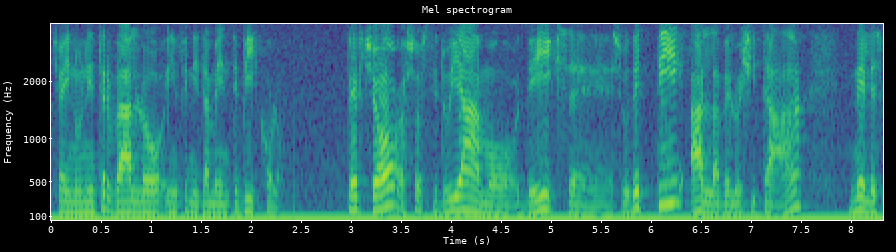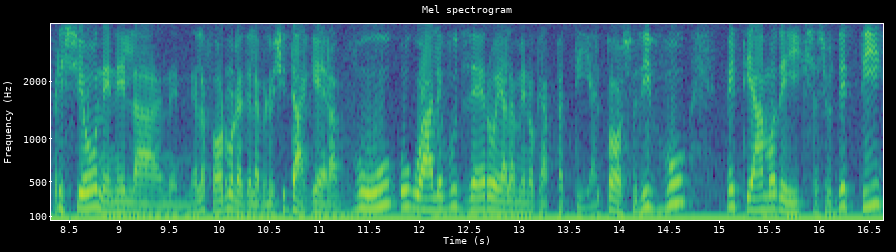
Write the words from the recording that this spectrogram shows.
cioè in un intervallo infinitamente piccolo. Perciò sostituiamo dx eh, su dt alla velocità nell'espressione, nella, nella, formula della velocità che era v uguale v0 e alla meno kt. Al posto di v mettiamo dx su dt,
